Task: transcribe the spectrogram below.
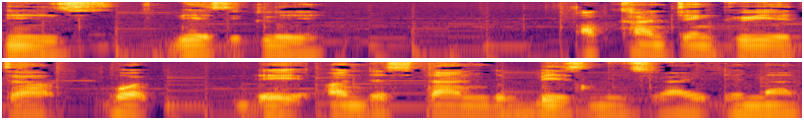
is basically a content creator, but they understand the business, right? They're not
